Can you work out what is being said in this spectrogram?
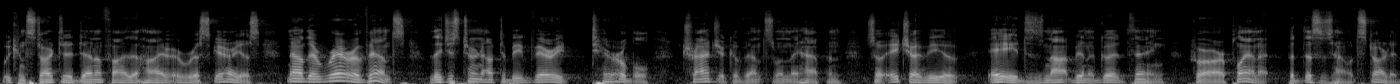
we can start to identify the higher risk areas. Now, they're rare events. They just turn out to be very terrible, tragic events when they happen. So HIV AIDS has not been a good thing for our planet, but this is how it started.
